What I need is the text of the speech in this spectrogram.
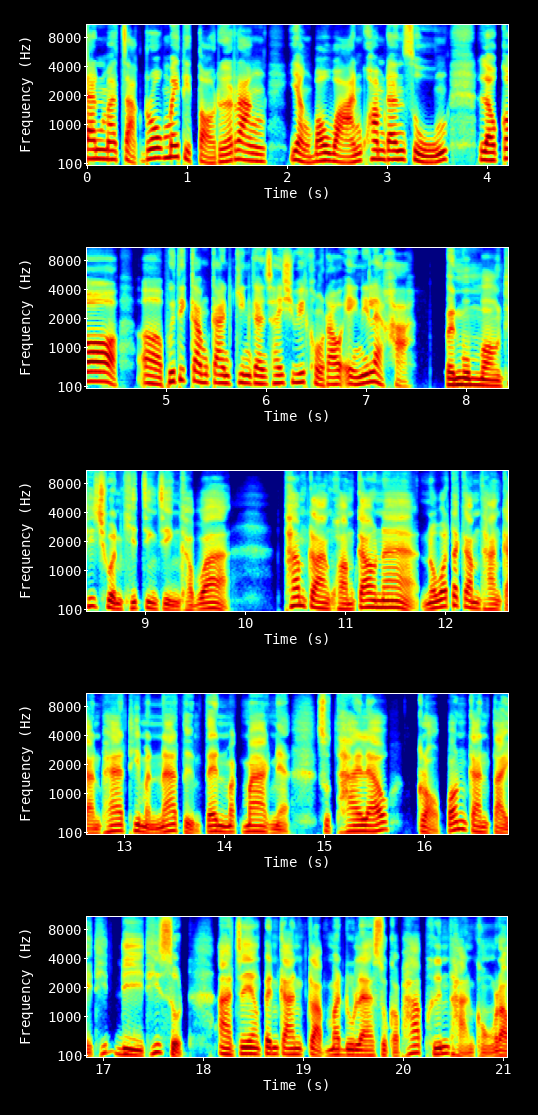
ดันมาจากโรคไม่ติดต่อเรื้อรัง อย่างเบาหวาน ความดันสูง แล้วก็พฤติกรรมการกินการใช้ชีวิตของเราเองนี่แหละค่ะ เป็นมุมมองที่ชวนคิดจริง ๆ ครับว่าท่ามกลางความก้าวหน้า นวัตกรรมทางการแพทย์ที่มันน่าตื่นเต้นมาก ๆ เนี่ย สุดท้ายแล้วกรอบป้องกันไตที่ดีที่สุด อาจจะยังเป็นการกลับมาดูแลสุขภาพพื้นฐานของเรา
